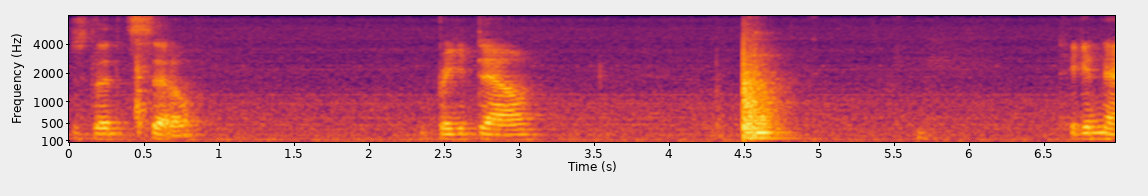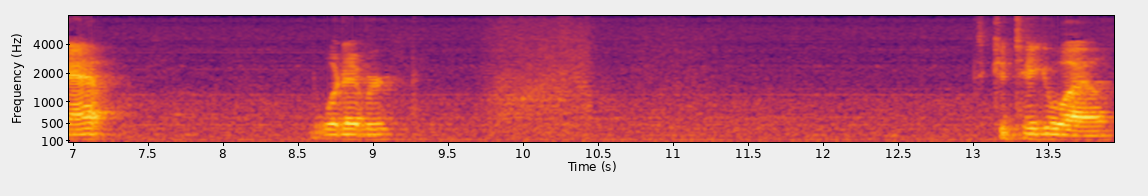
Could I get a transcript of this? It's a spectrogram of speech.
Just let it settle. Bring it down. Take a nap. Whatever. Could take a while.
